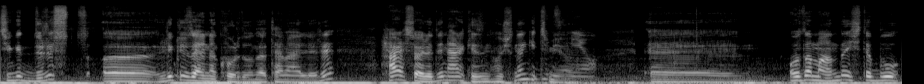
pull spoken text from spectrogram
çünkü dürüstlük üzerine kurduğunda temelleri her söylediğin herkesin hoşuna gitmiyor. Gitmiyor. Ee, o zaman da işte bu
